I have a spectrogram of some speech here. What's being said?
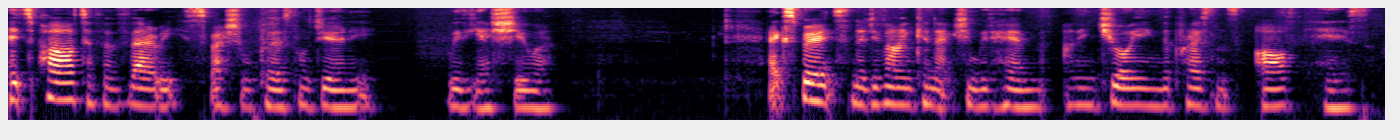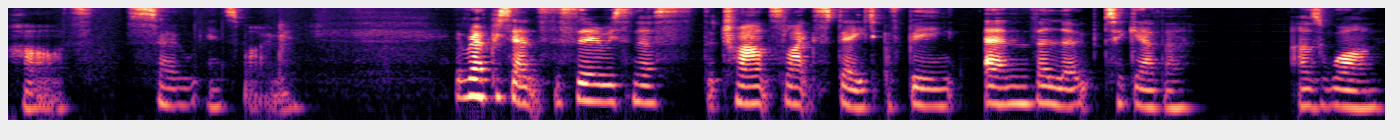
It's part of a very special personal journey with Yeshua. Experiencing a divine connection with Him and enjoying the presence of His heart. So inspiring. It represents the seriousness, the trance like state of being enveloped together as one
